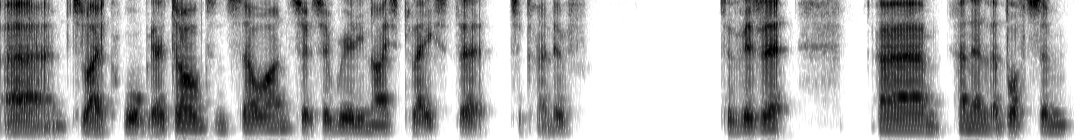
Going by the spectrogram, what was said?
um, to like walk their dogs and so on. So it's a really nice place to to kind of to visit. Um, and then at the bottom,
